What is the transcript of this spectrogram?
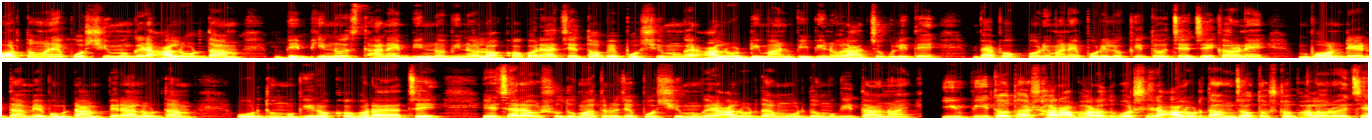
বর্তমানে পশ্চিমবঙ্গের আলুর দাম বিভিন্ন স্থানে ভিন্ন ভিন্ন লক্ষ্য করে আছে, তবে পশ্চিমবঙ্গের আলুর ডিমান্ড বিভিন্ন রাজ্যগুলিতে ব্যাপক পরিমাণে পরিলক্ষিত হচ্ছে, যে কারণে বন্ডের দাম এবং ডাম্পের আলুর দাম ঊর্ধ্বমুখী লক্ষ্য করা যাচ্ছে। এছাড়াও শুধুমাত্র যে পশ্চিমবঙ্গের আলুর দাম ঊর্ধ্বমুখী তা নয়, ইউপি তথা সারা ভারতবর্ষের আলুর দাম যথেষ্ট ভালো রয়েছে।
